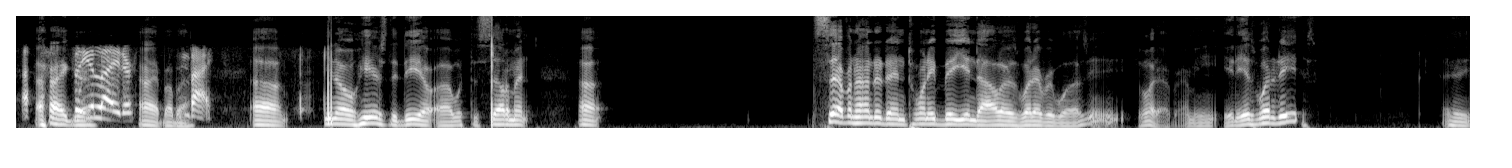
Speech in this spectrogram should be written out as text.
All right, See girl. you later. All right, bye-bye. Bye. Uh, you know, here's the deal uh, with the settlement. Uh, Seven hundred and twenty billion dollars, whatever it was, eh, whatever. I mean, it is what it is. Uh,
